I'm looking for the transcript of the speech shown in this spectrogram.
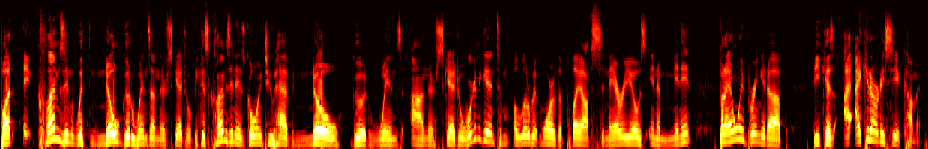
But it, Clemson with no good wins on their schedule because Clemson is going to have no good wins on their schedule. We're going to get into a little bit more of the playoff scenarios in a minute, but I only bring it up because I, I can already see it coming.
